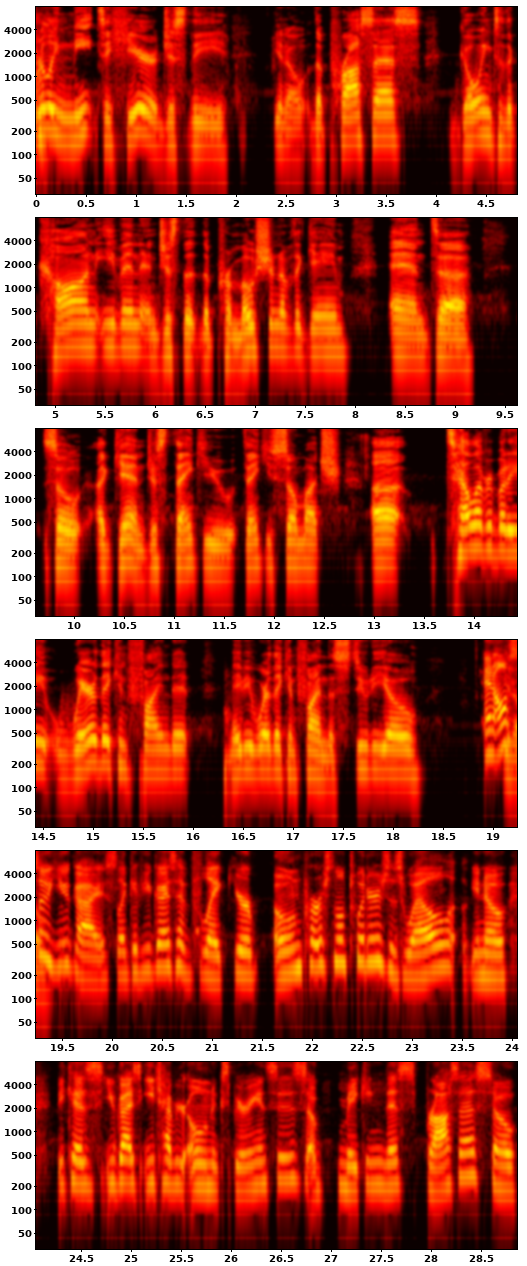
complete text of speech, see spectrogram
really neat to hear just the you know the process going to the con even and just the the promotion of the game. And uh so again just thank you thank you so much. Uh tell everybody where they can find it maybe where they can find the studio And also know- you guys, like if you guys have like your own personal Twitters as well, you know, because you guys each have your own experiences of making this process. So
